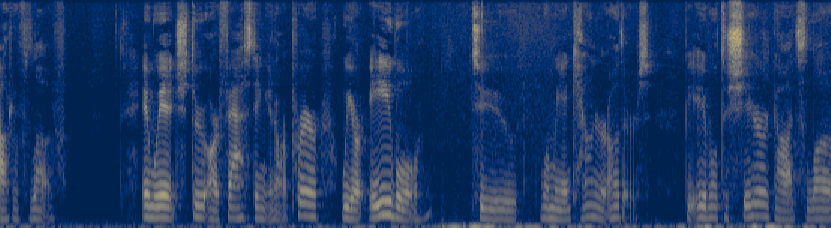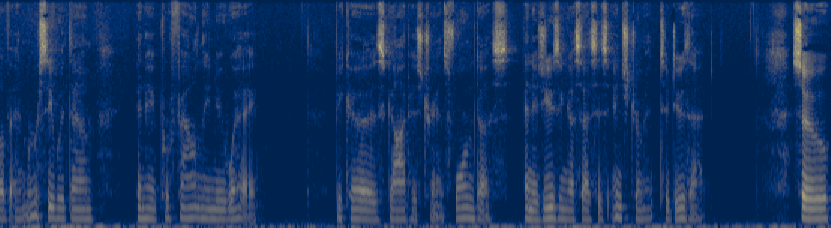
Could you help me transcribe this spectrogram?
out of love, in which through our fasting and our prayer, we are able to, when we encounter others, be able to share God's love and mercy with them in a profoundly new way because God has transformed us and is using us as His instrument to do that. So,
